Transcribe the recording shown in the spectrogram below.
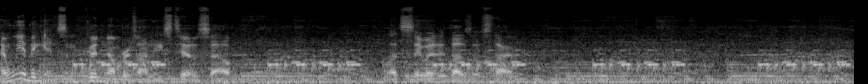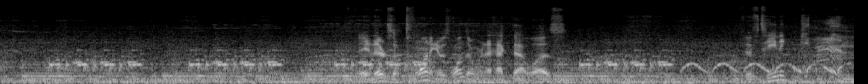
And we have been getting some good numbers on these too, so let's see what it does this time. Hey, there's a 20. I was wondering where the heck that was. 15 again.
